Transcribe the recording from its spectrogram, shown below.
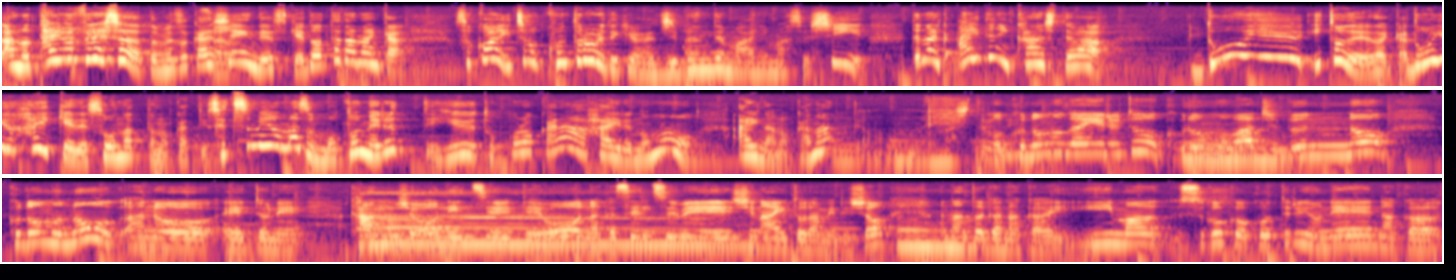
あのタイムプレッシャーだと難しいんですけどただなんかそこは一番コントロールできるのは自分でもありますしでなんか相手に関してはどういう意図でなんかどういう背景でそうなったのかっていう説明をまず求めるっていうところから入るのもありなのかなって思いました、ね、でも子供がいると子供は自分の子供のあのえっ、とね感情についてをなんか説明しないとダメでしょ、あなたがなんか今すごく怒ってるよねなんか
